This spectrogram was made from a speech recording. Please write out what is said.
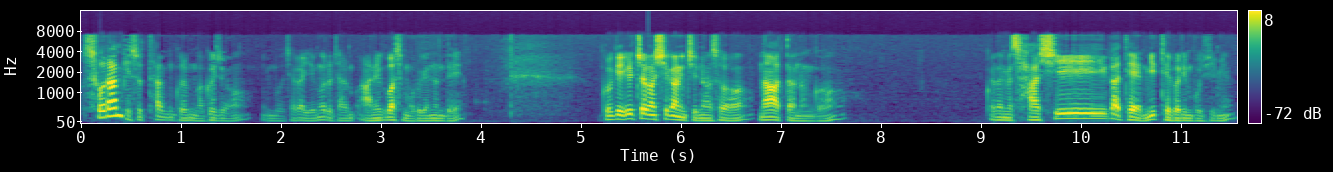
서란 비슷한 그런가, 그죠? 뭐 제가 영어를 잘 안 읽어봐서 모르겠는데. 그게 일정한 시간이 지나서 나왔다는 거. 그 다음에 사시가 된 밑에 그림 보시면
